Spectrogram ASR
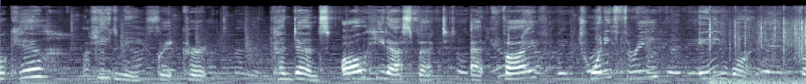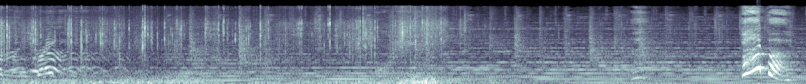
Okay, heed me, great Kurt. Condense all heat aspect at 52381 from my right hand. Papa!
